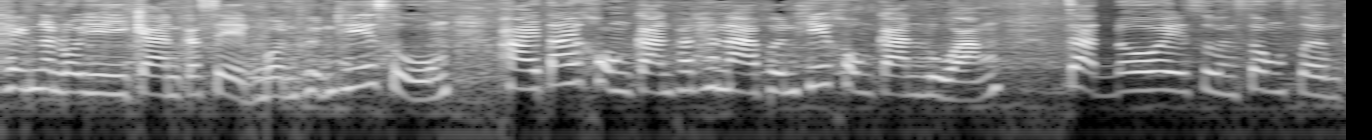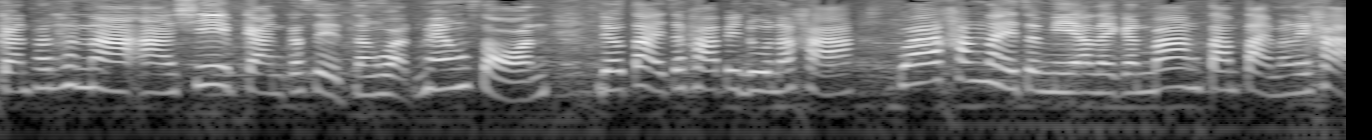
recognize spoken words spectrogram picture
เทคโนโลยีการเกษตรบนพื้นที่สูง ภายใต้โครงการพัฒนาพื้นที่โครงการหลวง จัดโดยศูนย์ส่งเสริมการพัฒนาอาชีพการเกษตรจังหวัดแม่ฮ่องสอน เดี๋ยวต่ายจะพาไปดูนะคะ ว่าข้างในจะมีอะไรกันบ้างตามต่ายมาเลยค่ะ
